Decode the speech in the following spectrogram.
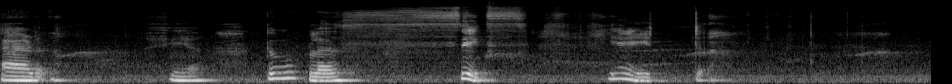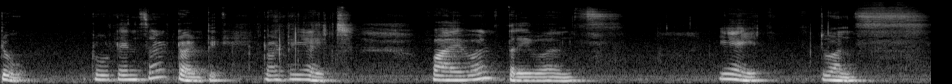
Add here 2 plus 6, 8. 2. 2 tens are 20, 28. 5 ones, 3 ones, 8 ones.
